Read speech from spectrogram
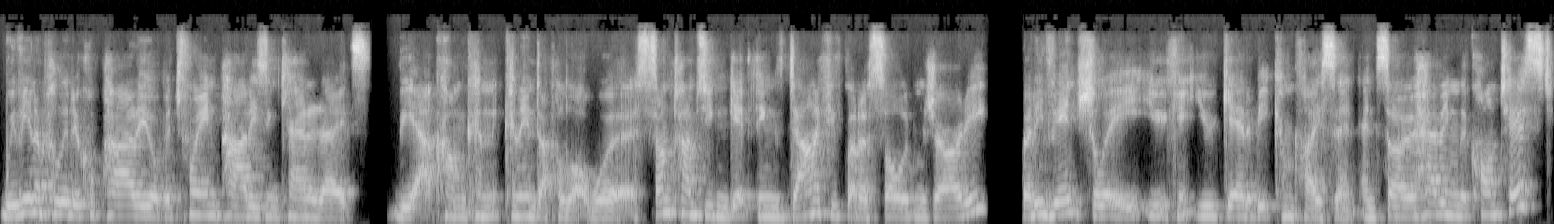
within a political party or between parties and candidates, the outcome can, can end up a lot worse. Sometimes you can get things done if you've got a solid majority, but eventually you can you get a bit complacent. And so having the contest,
